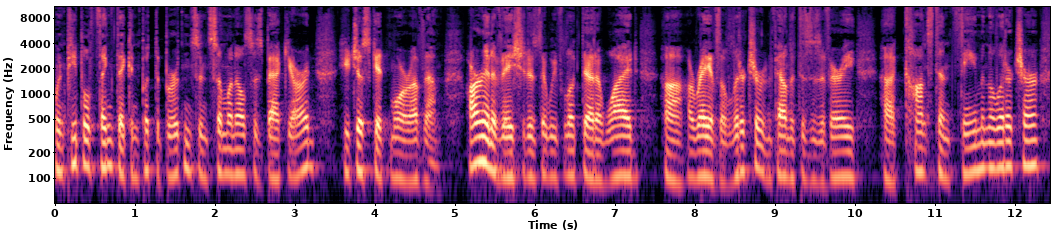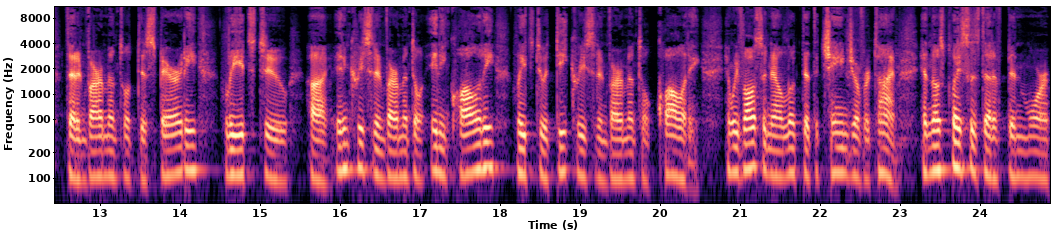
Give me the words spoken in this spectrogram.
When people think they can put the burdens in someone else's backyard, you just get more of them. Our innovation is that we've looked at a wide uh, array of the literature and found that this is a very uh, constant theme in the literature that environmental disparity leads to uh, increase in environmental inequality, leads to a decrease in environmental quality. And we've also now looked at the change over time. And those places that have been more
